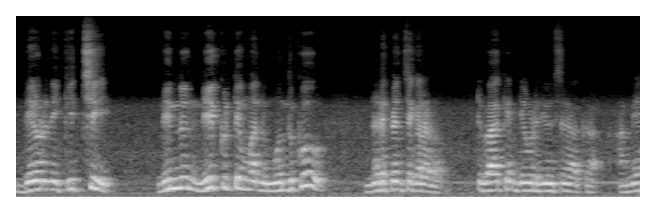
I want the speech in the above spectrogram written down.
దేవుడు నీకు ఇచ్చి నిన్ను నీ కుటుంబాన్ని ముందుకు నడిపించగలడు. ఇటు వాక్యం దేవుడు దీవించినాక ఆమె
